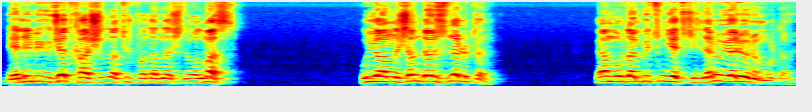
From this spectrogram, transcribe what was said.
Belli bir ücret karşılığında Türk vatandaşlığı olmaz. Bu yanlıştan dönsünler lütfen. Ben buradan bütün yetkilileri uyarıyorum buradan.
